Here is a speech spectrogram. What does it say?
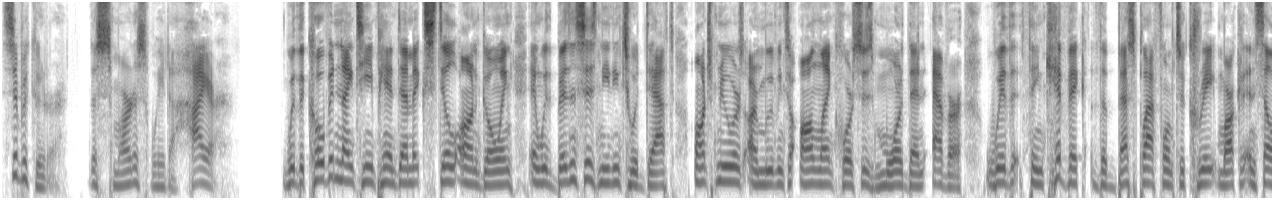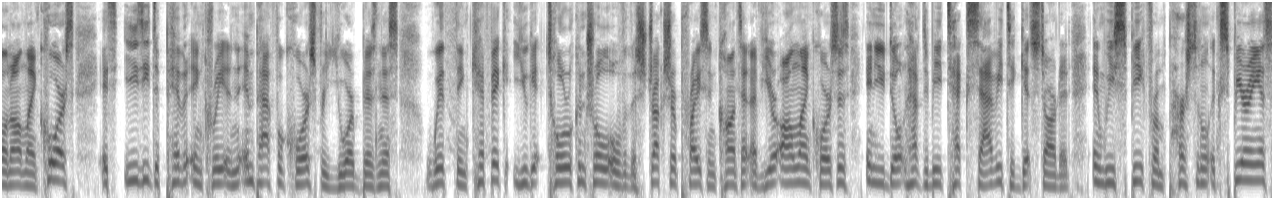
ZipRecruiter, the smartest way to hire. With the COVID 19 pandemic still ongoing and with businesses needing to adapt, entrepreneurs are moving to online courses more than ever. With Thinkific, the best platform to create, market, and sell an online course, it's easy to pivot and create an impactful course for your business. With Thinkific, you get total control over the structure, price, and content of your online courses, and you don't have to be tech savvy to get started. And we speak from personal experience.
